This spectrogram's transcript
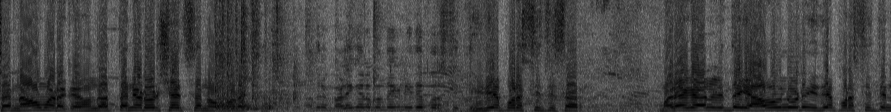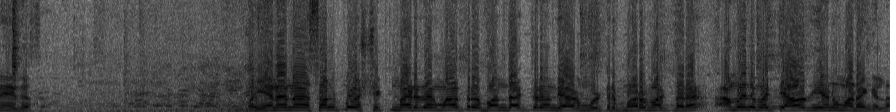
ಸರ್ ನಾವು ಮಾಡೋಕೆ ಒಂದು ಹತ್ತು ಹನ್ನೆರಡು ವರ್ಷ ಆಯ್ತು ಸರ್ ನಾವು ಮಾಡೋಕೆ ಸರ್. ಅಂದ್ರೆ ಮಳೆಗಾಲ ಬಂದಾಗ ಇದೇ ಪರಿಸ್ಥಿತಿ? ಇದೇ ಪರಿಸ್ಥಿತಿ ಸರ್. ಮಳೆಗಾಲದಿಂದ ಯಾವಾಗ ನೋಡಿ ಇದೇ ಪರಿಸ್ಥಿತಿನೇ ಇದೆ ಸರ್. ಏನಾನ ಸ್ವಲ್ಪ ಸ್ಟ್ರಿಕ್ಟ್ ಮಾಡಿದಾಗ ಮಾತ್ರ ಬಂದ್ ಆಗ್ತಾರೆ ಒಂದು ಎರಡು ಮೂರು ಟ್ರಿಪ್ ಮರಮ್ ಹಾಕ್ತಾರೆ. ಆಮೇಲೆ ಮತ್ತೆ ಯಾವ್ದು ಏನು ಮಾಡಂಗಿಲ್ಲ.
